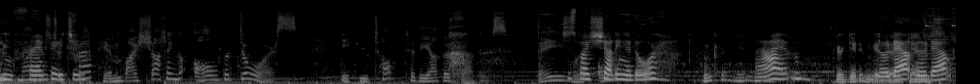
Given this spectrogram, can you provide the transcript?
We've managed to trap him by shutting all the doors. If you talk to the other brothers, They Just by shutting a door. Okay, yeah. Alright. Go get him. Get No those doubt, no doubt.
